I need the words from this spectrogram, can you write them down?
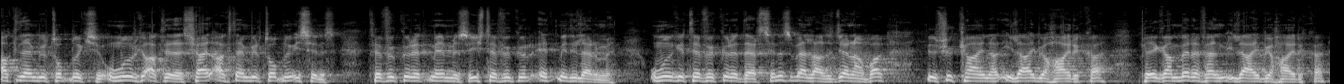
Akleden bir topluluk için umulur ki akleder. Şayet akleden bir toplum iseniz tefekkür etmez misiniz? Hiç tefekkür etmediler mi? Umulur ki tefekkür edersiniz. Velhâsıl Cenab-ı Hak bir şu kainat ilahi bir harika, Peygamber Efendimiz ilahi bir harika,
